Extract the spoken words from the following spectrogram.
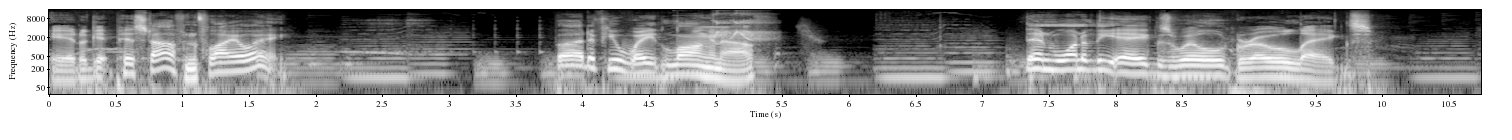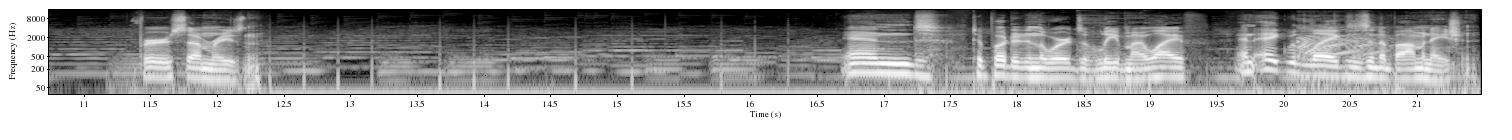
it'll get pissed off and fly away. But if you wait long enough, then one of the eggs will grow legs. For some reason. And, to put it in the words of Leave My Wife, an egg with legs is an abomination.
